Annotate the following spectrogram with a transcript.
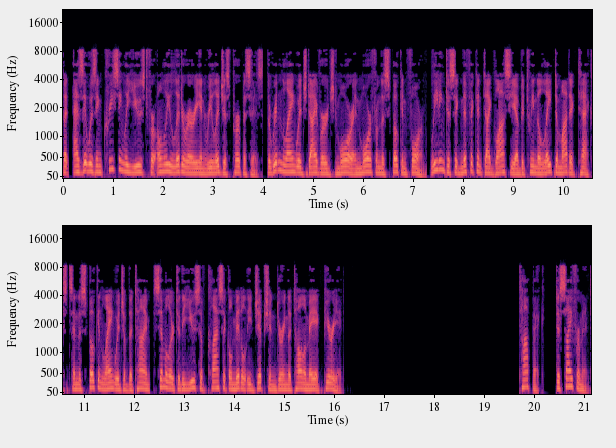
But, as it was increasingly used for only literary and religious purposes, the written language diverged more and more from the spoken form, leading to significant diglossia between the late Demotic texts and the spoken language of the time, similar to the use of classical Middle Egyptian during the Ptolemaic period. Decipherment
